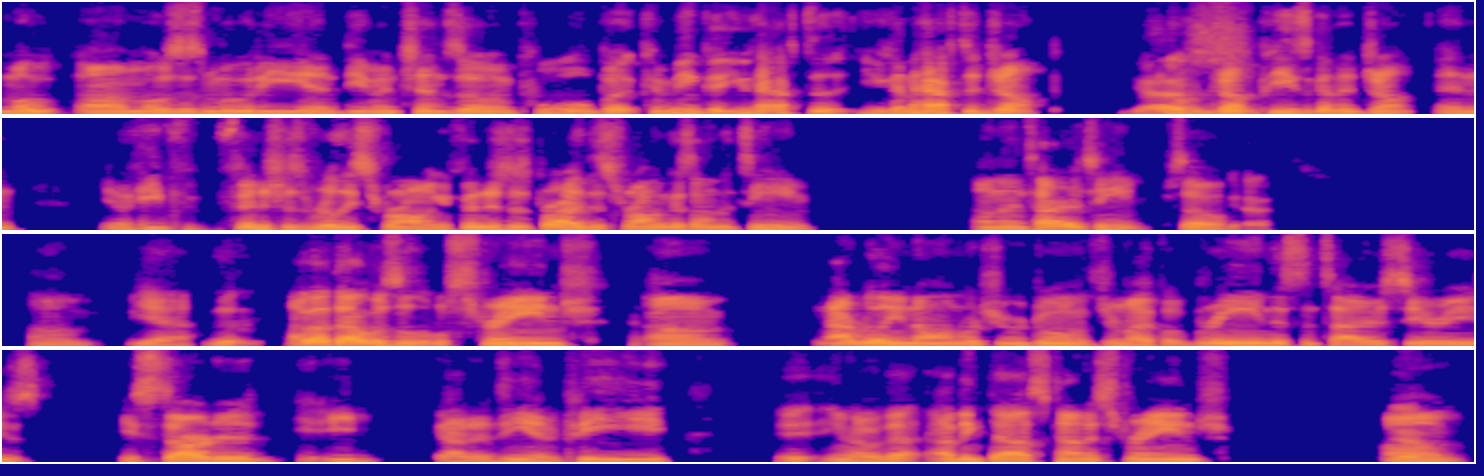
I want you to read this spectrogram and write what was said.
Mo, uh, Moses Moody and DiVincenzo and Poole, but Kuminga, you have to you're gonna have to jump. Yes. Jump, he's gonna jump, and you know he f- finishes really strong. He finishes probably the strongest on the team, on the entire team. So yeah, um, yeah, the, I thought that was a little strange. Um, not really knowing what you were doing with JaMychal Green this entire series. He started, he got a DNP. It, you know that I think that's kind of strange. Yeah. Um,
